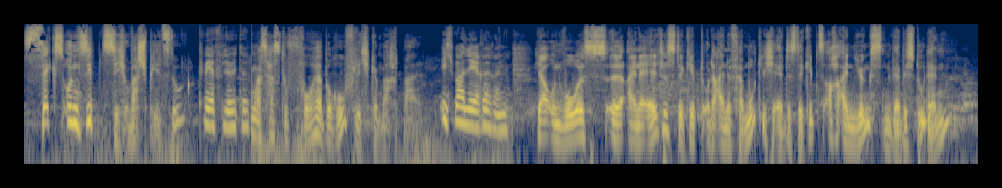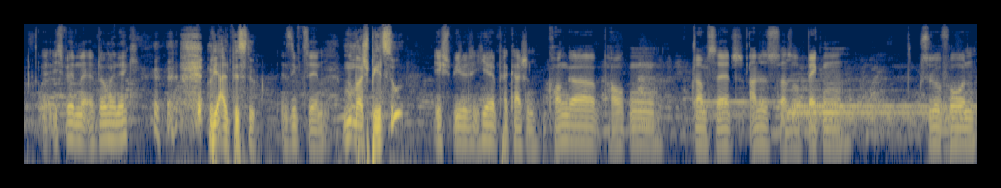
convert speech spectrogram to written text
76. Und was spielst du? Querflöte. Was hast du vorher beruflich gemacht mal? Ich war Lehrerin. Ja, und wo es äh, eine Älteste gibt oder eine vermutlich Älteste, gibt es auch einen Jüngsten. Wer bist du denn? Ich bin äh, Dominik, Wie alt bist du? 17. Und was spielst du? Ich spiele hier Percussion. Conga, Pauken, Drumset, alles, also Becken, Xylophon.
